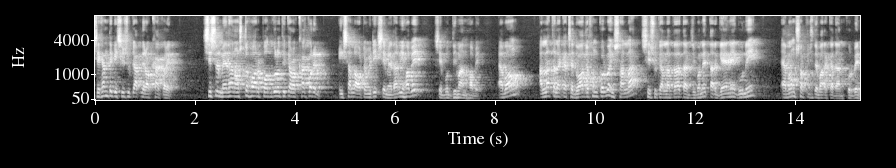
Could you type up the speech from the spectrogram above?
সেখান থেকে শিশুকে আপনি রক্ষা করেন। শিশুর মেধা নষ্ট হওয়ার পথগুলো থেকে রক্ষা করেন। ইনশাল্লাহ অটোমেটিক সে মেধাবী হবে, সে বুদ্ধিমান হবে। এবং আল্লাহ তালার কাছে দোয়া যখন করব ইনশাল্লাহ শিশুকে আল্লাহ তালা তার জীবনে তার জ্ঞানে, গুণে এবং সব কিছুতে বারাকা দান করবেন।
